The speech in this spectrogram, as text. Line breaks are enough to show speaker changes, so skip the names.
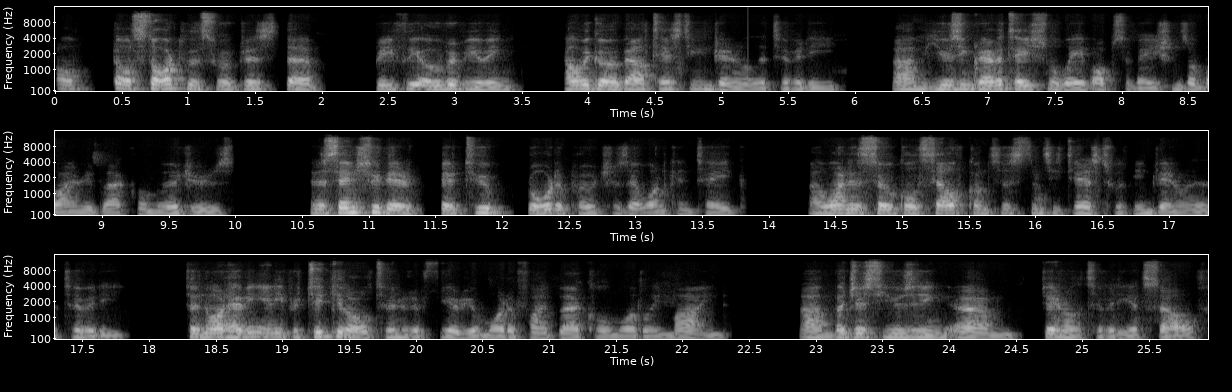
I'll, I'll start with sort of just uh, briefly overviewing how we go about testing general relativity um, using gravitational wave observations of binary black hole mergers. And essentially, there, there are two broad approaches that one can take. Uh, one is so-called self-consistency tests within general relativity. So not having any particular alternative theory or modified black hole model in mind, um, but just using um, general relativity itself.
